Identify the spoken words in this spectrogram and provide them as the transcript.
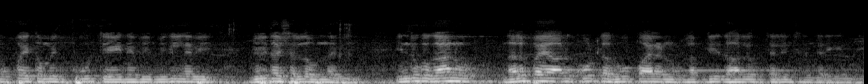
ముప్పై తొమ్మిది పూర్తి అయినవి మిగిలినవి వివిధ దశల్లో ఉన్నవి. ఇందుకు గాను నలభై ఆరు కోట్ల రూపాయలను లబ్ధిదారులకు చెల్లించడం జరిగింది.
